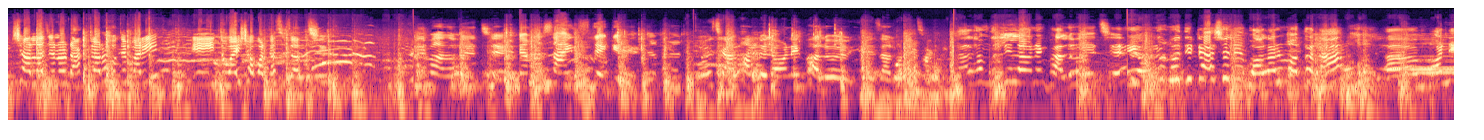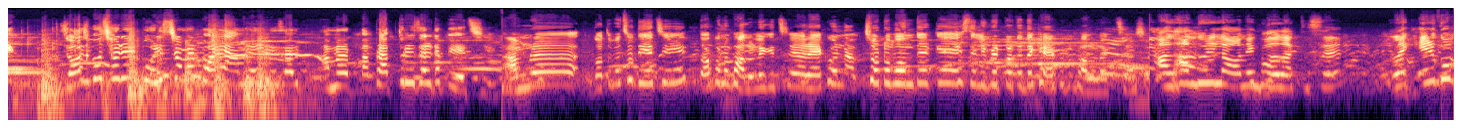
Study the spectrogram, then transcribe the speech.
ইনশাআল্লাহ যেন ডাক্তার হতে পারি এই দোয়াই সবার কাছে যাচ্ছি। খুবই ভালো হয়েছে। আমরা সায়েন্স থেকে। হয়েছে আলহামদুলিল্লাহ অনেক ভালো রেজাল্ট আলহামদুলিল্লাহ ভালো হয়েছে এই অনুভূতিটা আসলে বলার মতো না। আহ, অনেক দশ বছরের পরিশ্রমের পরে আমরা এই রেজাল্ট আমরা প্রাপ্ত রেজাল্টটা পেয়েছি। আমরা গত বছর দিয়েছি তখনও ভালো লেগেছে। আর এখন ছোট বোনদেরকে সেলিব্রেট করতে দেখে এখনও ভালো লাগছে আলহামদুলিল্লাহ অনেক ভালো লাগতেছে। লাইক এরকম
